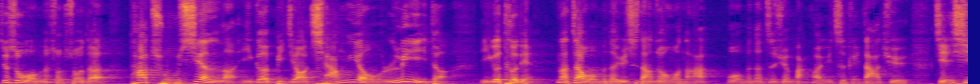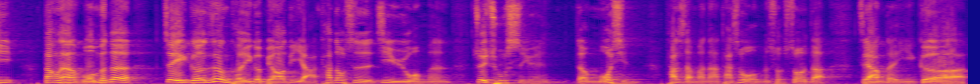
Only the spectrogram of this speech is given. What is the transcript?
就是我们所说的它出现了一个比较强有力的。一个特点，那在我们的鱼池当中，我拿我们的自选板块鱼池给大家去解析。当然，我们的这一个任何一个标的啊，它都是基于我们最初始源的模型。它是什么呢？它是我们所说的这样的一个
